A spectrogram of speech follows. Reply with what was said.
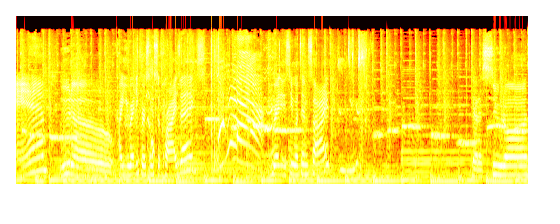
And Pluto. Are you ready for some surprise eggs? You ready to see what's inside? Got a suit on,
